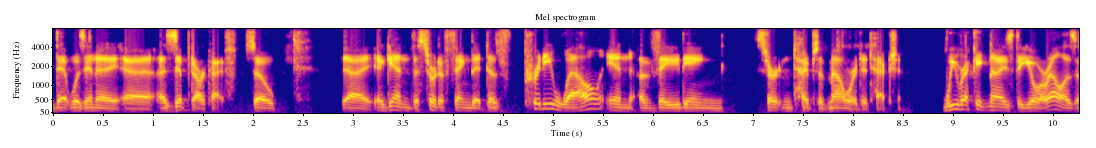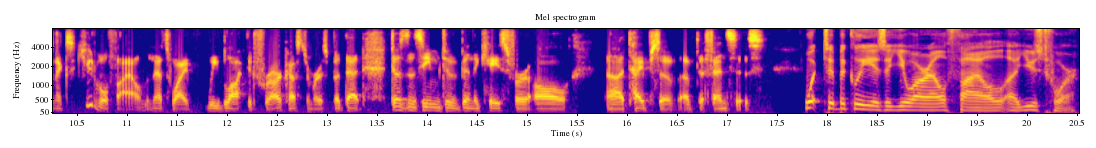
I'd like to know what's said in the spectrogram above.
that was in a, a, a zipped archive. So, uh, again, the sort of thing that does pretty well in evading certain types of malware detection we recognize the URL as an executable file, and that's why we blocked it for our customers. But that doesn't seem to have been the case for all uh, types of, of defenses. What typically is a URL file uh, used for?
